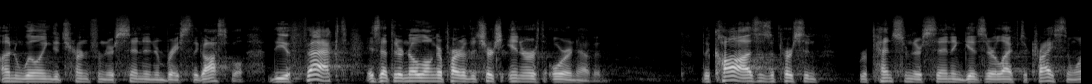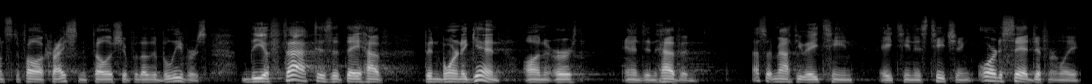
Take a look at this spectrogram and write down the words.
unwilling to turn from their sin and embrace the gospel. The effect is that they're no longer part of the church in earth or in heaven. The cause is a person repents from their sin and gives their life to Christ and wants to follow Christ and fellowship with other believers. The effect is that they have been born again on earth and in heaven. That's what Matthew 18 18 is teaching. Or to say it differently,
